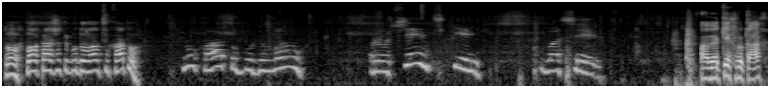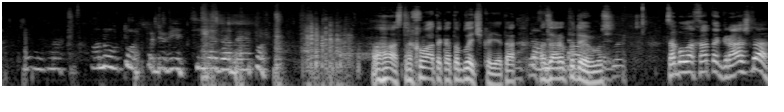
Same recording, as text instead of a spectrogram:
То хто кажете будував цю хату? Цю хату будував Росинський Василь. А в яких роках? Я не знаю. А ну тут подивіться, я забепу. Ага, страхова така табличка є, так? А зараз так. подивимось. Це була хата Гражда,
